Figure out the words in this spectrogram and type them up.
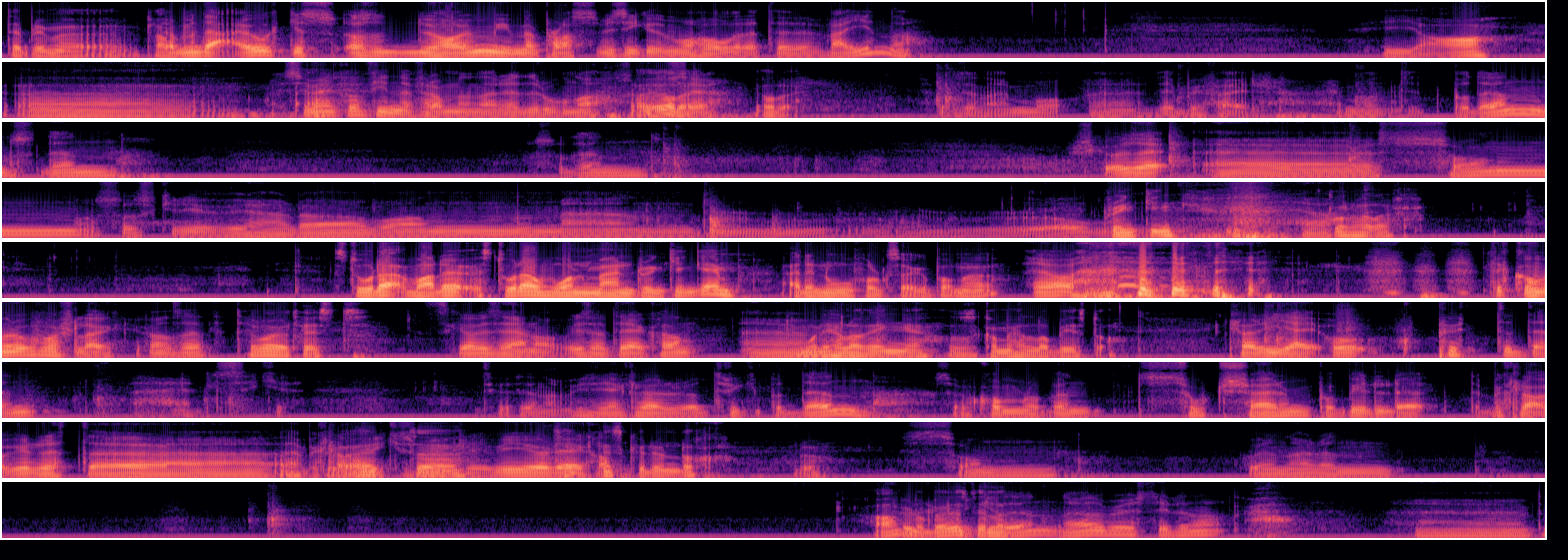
Det blir med Ja, men det er jo ikke Altså, du har jo mye mer plass hvis ikke du må holde deg til veien, da. Ja. eh, Se om jeg kan finne fram den der drona. ja, Skal gjør vi det. se. Gjør det. Skal vi se, nei, må, eh, det blir feil. Jeg må titte på den, så den. Så den. Skal vi se. Uh, sånn. Og så skriver vi her da One man drone. Drinking. Ja. Står det var det, stod det one man drinking game? Er det noe folk søker på med? ja. det, det kommer opp forslag uansett. Det var jo trist. Skal vi se her nå. Hvis at jeg kan Um, må de eh, heller ringe, og så kan vi heller bistå. Klarer jeg å putte den Helsike. Skal vi se nå. Hvis jeg klarer å trykke på den, så kommer det opp en sort skjerm på bildet. Jeg beklager dette Jeg beklager ikke så mye. Vi gjør det jeg kan. Teknisk vidunder. Sånn. Hvor er den Ja, nå ble det stille. Den? Nei, det blir stille nå.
